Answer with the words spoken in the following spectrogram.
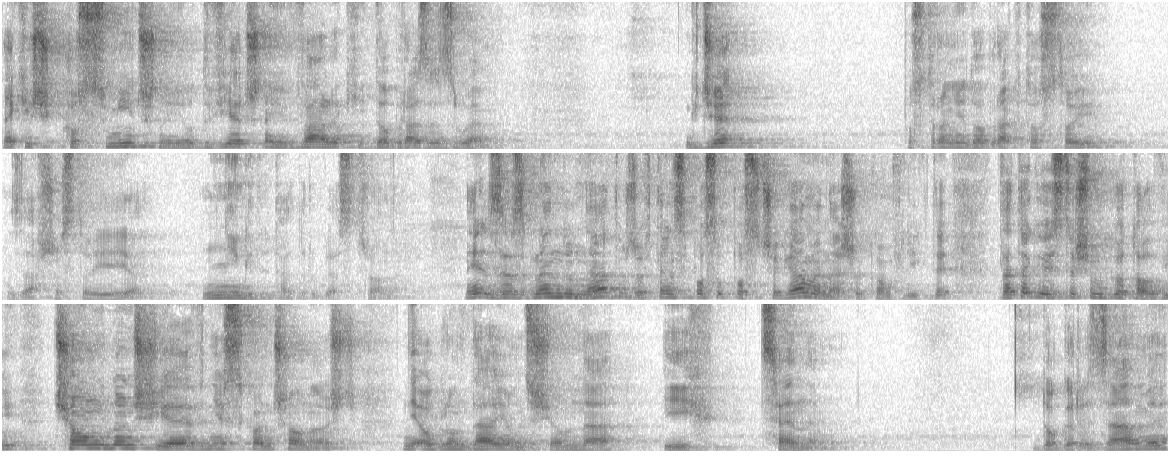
jakiejś kosmicznej, odwiecznej walki dobra ze złem. Gdzie po stronie dobra kto stoi? Zawsze stoję ja. Nigdy ta druga strona. Nie? Ze względu na to, że w ten sposób postrzegamy nasze konflikty, dlatego jesteśmy gotowi ciągnąć je w nieskończoność, nie oglądając się na ich cenę. Dogryzamy,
